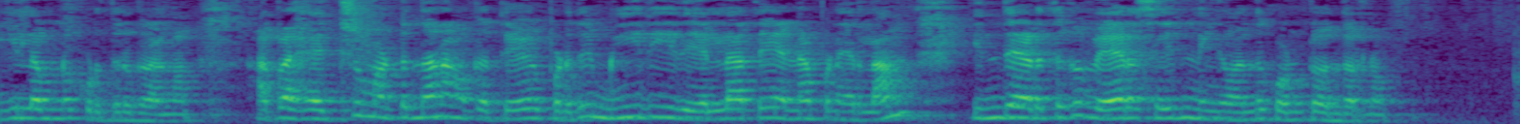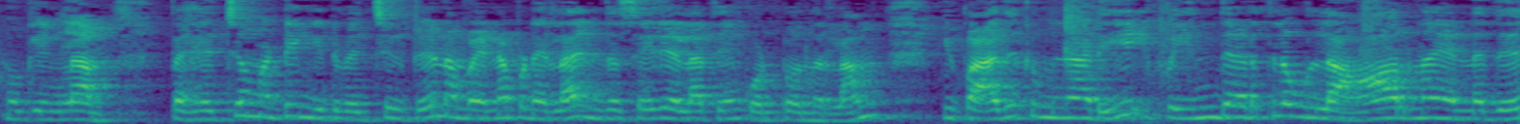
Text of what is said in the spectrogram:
நீளம்னு கொடுத்துருக்காங்க அப்ப ஹெச் மட்டும் தான் நமக்கு தேவைப்படுது. மீதி இது எல்லாத்தையும் என்ன பண்ணிடலாம் இந்த இடத்துக்கு வேற சைடு நீங்க வந்து கொண்டு வந்துடணும் ஓகேங்களா? இப்போ ஹெச்சை மட்டும் இங்கிட்டு வச்சுக்கிட்டு நம்ம என்ன பண்ணிடலாம்? இந்த சைடு எல்லாத்தையும் கொண்டு வந்துடலாம். இப்போ அதுக்கு முன்னாடி இப்போ இந்த இடத்துல உள்ள ஆர்னா என்னது?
